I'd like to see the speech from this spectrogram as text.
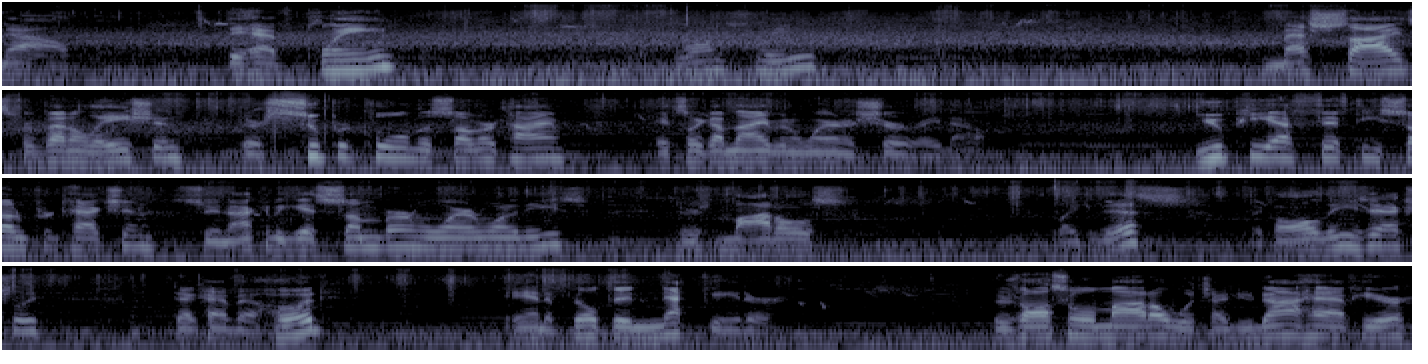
Now, they have plain, long sleeve, mesh sides for ventilation. They're super cool in the summertime. It's like I'm not even wearing a shirt right now. UPF 50 sun protection, so you're not gonna get sunburn wearing one of these. There's models like this, like all these actually, that have a hood and a built-in neck gaiter. There's also a model, which I do not have here,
